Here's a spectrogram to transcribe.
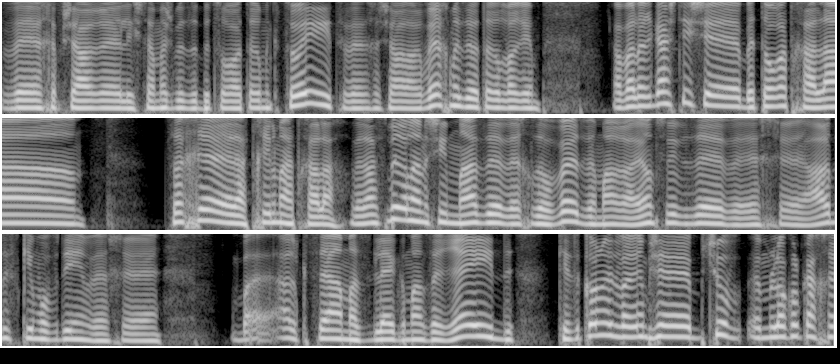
ואיך אפשר uh, להשתמש בזה בצורה יותר מקצועית, ואיך אפשר להרוויח מזה יותר דברים. אבל הרגשתי שבתור התחלה... צריך uh, להתחיל מההתחלה, ולהסביר לאנשים מה זה ואיך זה עובד, ומה הרעיון סביב זה, ואיך הארדיסקים uh, עובדים, ואיך על קצה המזלג מה זה רייד, כי זה כל מיני דברים ששוב, הם לא כל כך uh,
